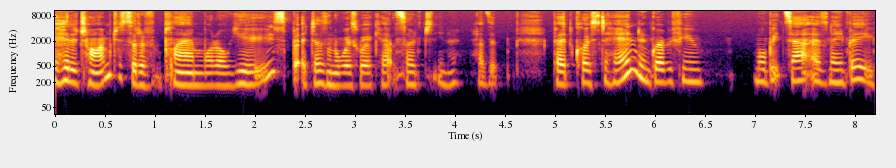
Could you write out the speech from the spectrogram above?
ahead of time to sort of plan what I'll use, but it doesn't always work out. So, you know, have the pad close to hand and grab a few more bits out as need be.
